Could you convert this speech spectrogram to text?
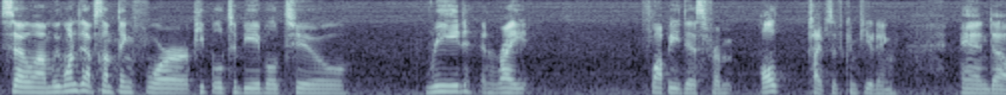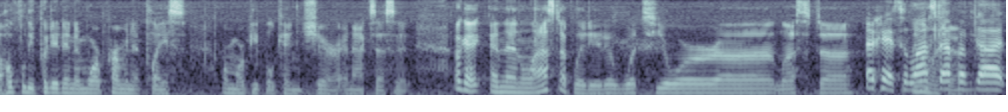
So um, we wanted to have something for people to be able to read and write floppy disks from all types of computing and uh, hopefully put it in a more permanent place where more people can share and access it. Okay, and then last up, Lady what's your uh, last? Uh, Okay, so last up. I've got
